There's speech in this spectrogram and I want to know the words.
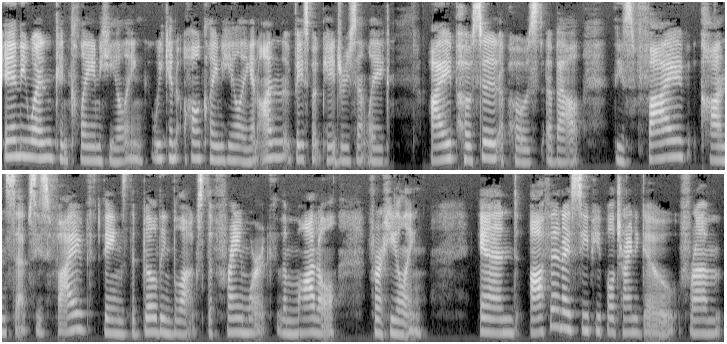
anyone can claim healing. We can all claim healing. And on the Facebook page recently, I posted a post about these five concepts, these five things, the building blocks, the framework, the model for healing. And often I see people trying to go from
